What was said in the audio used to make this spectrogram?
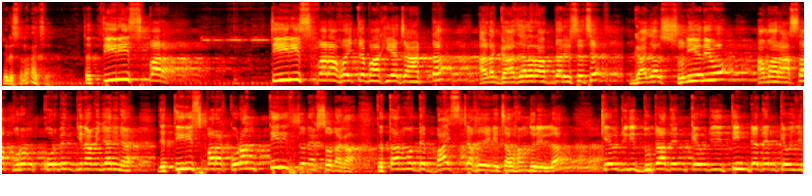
চলেছে না? আচ্ছা। তো তিরিশ পারা। তিরিশ পারা হইতে বাকি আছে আটটা। আর গাজালের আবদার এসেছে। গাজাল শুনিয়ে দিব। আমার আশা পূরণ করবেন কিনা আমি জানি না। যে তিরিশ পারা কোরআন তিরিশ জন একশো টাকা। তো তার মধ্যে বাইশটা হয়ে গেছে, আলহামদুলিল্লাহ। কেউ যদি দুটা দেন, কেউ যদি তিনটা দেন, কেউ যদি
